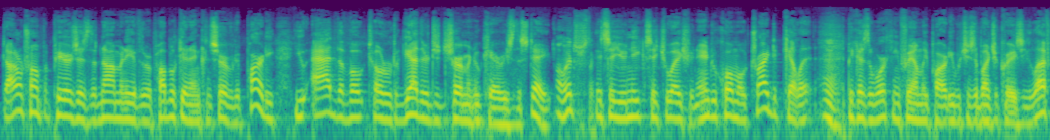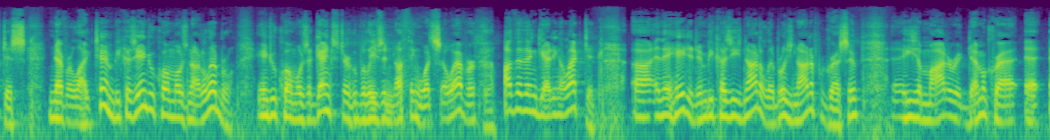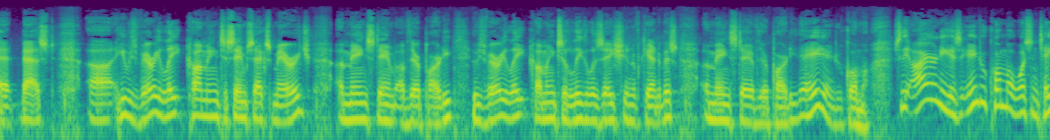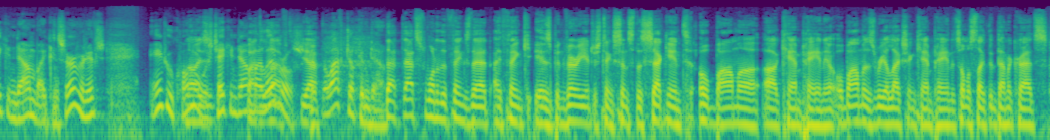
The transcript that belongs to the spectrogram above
Donald Trump appears as the nominee of the Republican and Conservative Party. You add the vote total together to determine who carries the state. oh, interesting. It's a unique situation. Andrew Cuomo tried to kill it because the Working Family Party, which is a bunch of crazy leftists, never liked him because Andrew Cuomo's not a liberal. Andrew Cuomo's a gangster who believes in nothing whatsoever other than getting elected. Uh, and they hated him because he's not a liberal, he's not a progressive, uh, he's a moderate Democrat at, at best. Uh, he was very late coming to same sex marriage, a mainstay of their party. He was very late coming to legalization of cannabis, a mainstay of their party. They hate Andrew Cuomo. So the irony is, Andrew Cuomo wasn't taken down by conservatives. Andrew Cuomo No, was taken down by by, the left, liberals. yeah. The left took him down. That that's one of the things that I think has been very interesting since the second Obama uh, campaign, Obama's reelection campaign. It's almost like the Democrats,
